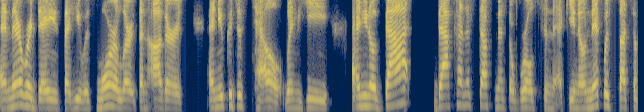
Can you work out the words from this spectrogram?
and there were days that he was more alert than others. And you could just tell when he, and you know, that that kind of stuff meant the world to Nick. You know, Nick was such a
